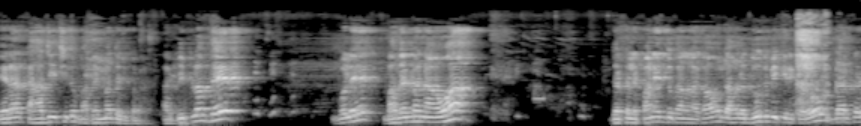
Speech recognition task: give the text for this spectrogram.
এরা কাজই ছিল বাদেম্মা তৈরি করা আর বিপ্লব দেব বলে বাদাম্মা না হওয়া দরকার পানের দোকান লাগাও তাহলে দুধ বিক্রি করো দরকার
